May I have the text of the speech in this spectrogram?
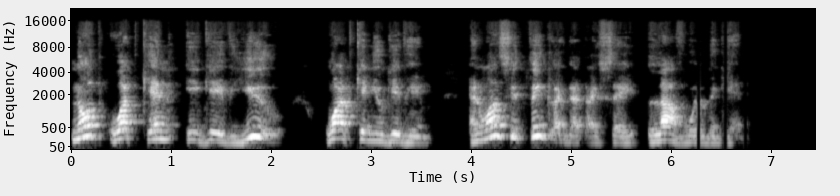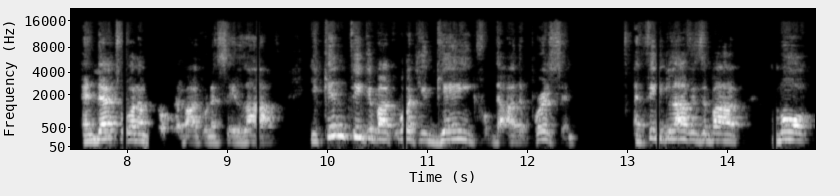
Not what can he give you, what can you give him? And once you think like that, I say, love will begin. And that's what I'm talking about when I say love. You can't think about what you're gaining from the other person. I think love is about more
